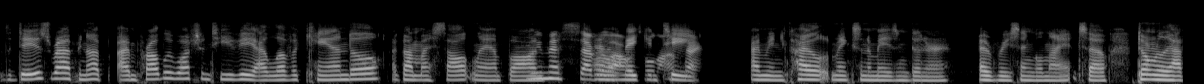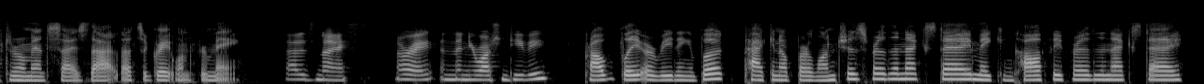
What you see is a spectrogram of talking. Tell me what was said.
The day is wrapping up. I'm probably watching TV. I love a candle. I got my salt lamp on. we missed several and I'm hours. making on, tea. okay. I mean, Kyle makes an amazing dinner every single night, so don't really have to romanticize that. That's a great one for me. That is nice. All right. And then you're watching TV? Probably, or reading a book, packing up our lunches for the next day, making coffee for the next day,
